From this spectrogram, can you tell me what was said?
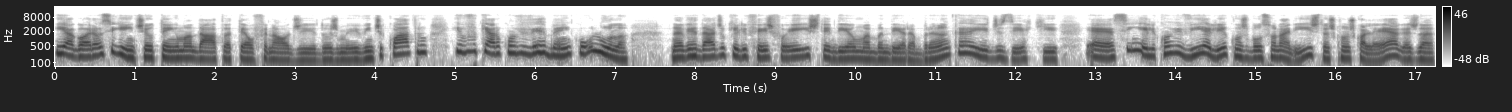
e agora é o seguinte, eu tenho mandato até o final de 2024 e quero conviver bem com o Lula. Na verdade, o que ele fez foi estender uma bandeira branca e dizer que, é, sim, ele convivia ali com os bolsonaristas, com os colegas da,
